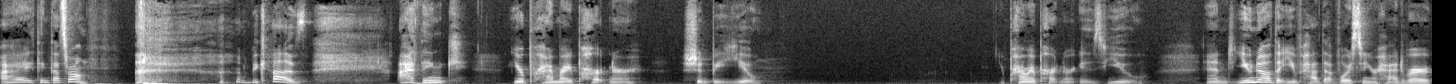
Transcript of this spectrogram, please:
I think that's wrong because I think your primary partner should be you. Your primary partner is you. And you know that you've had that voice in your head where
